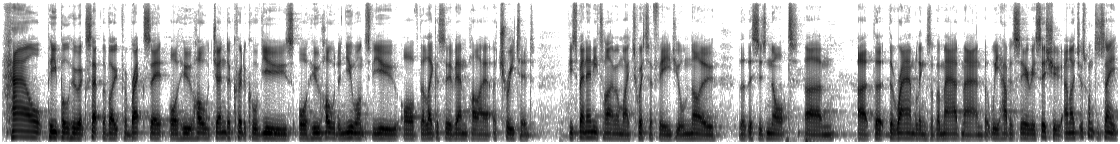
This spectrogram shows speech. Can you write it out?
how people who accept the vote for Brexit or who hold gender critical views or who hold a nuanced view of the legacy of empire are treated. If you spend any time on my Twitter feed, you'll know that this is not um, uh, the, the ramblings of a madman, but we have a serious issue. And I just want to say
